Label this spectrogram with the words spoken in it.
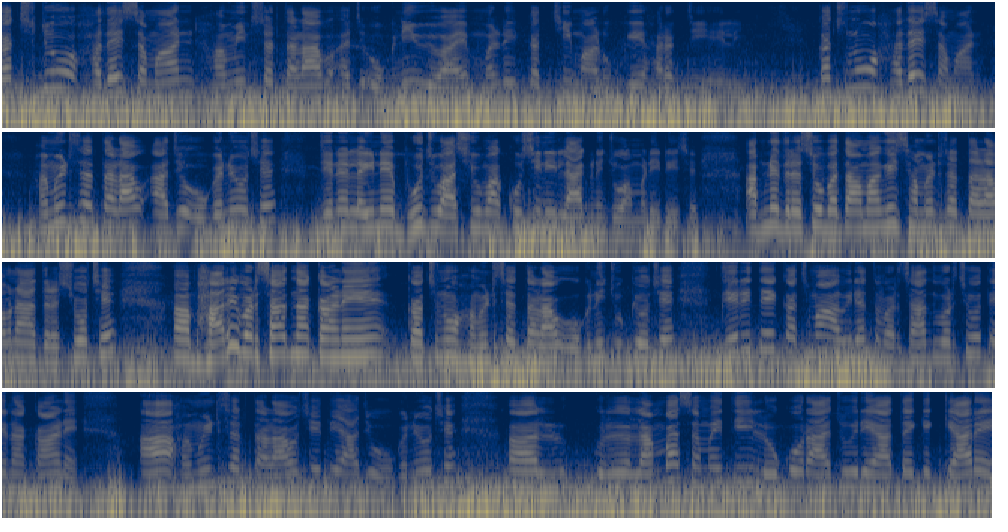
કચ્છનો હૃદય સમાન હમીરસર તળાવ આજ ઓગણી વિવાય મળી કચ્છી માળુકે હરકજી હેલી. કચ્છનો હૃદય સમાન. હમીરસર તળાવ આજે ઓગન્યો છે, જેને લઈને ભુજવાસીઓમાં ખુશીની લાગણી જોવા મળી રહી છે. આપને દ્રશ્યો બતાવવા માંગીશ, હમીરસર તળાવના આ દ્રશ્યો છે. ભારે વરસાદના કારણે કચ્છનો હમીરસર તળાવ ઓગની ચૂક્યો છે. જે રીતે કચ્છમાં અવિરત વરસાદ વરસ્યો, તેના કારણે આ હમીરસર તળાવ છે તે આજે ઓગન્યો છે. લાંબા સમયથી લોકો રાહ જોઈ રહ્યા હતા કે ક્યારે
